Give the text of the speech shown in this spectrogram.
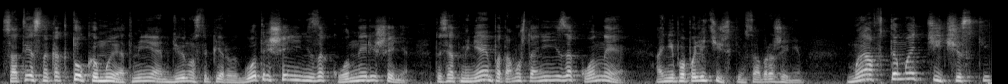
Соответственно, как только мы отменяем 91 год решения, незаконные решения, то есть отменяем, потому что они незаконные, а не по политическим соображениям, мы автоматически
